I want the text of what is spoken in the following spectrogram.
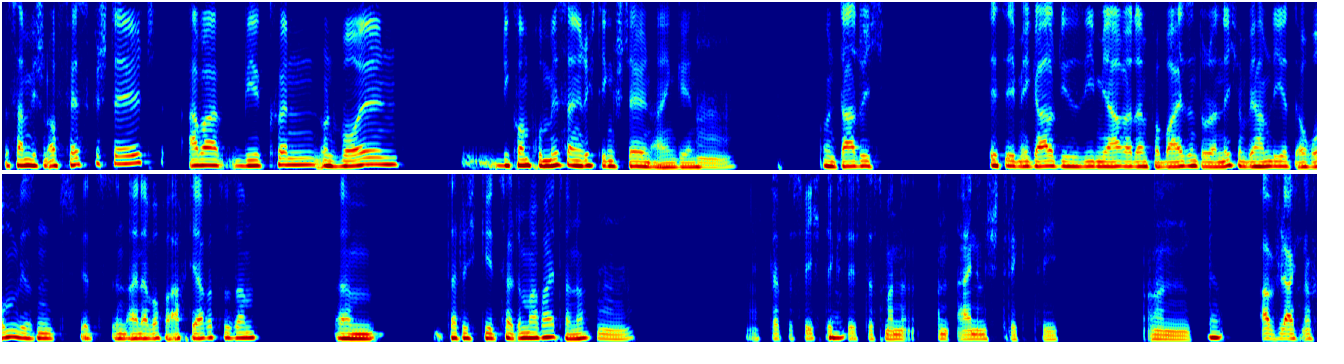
Das haben wir schon oft festgestellt, aber wir können und wollen die Kompromisse an den richtigen Stellen eingehen. Mhm. Und dadurch ist eben egal, ob diese sieben Jahre dann vorbei sind oder nicht. Und wir haben die jetzt auch rum. Wir sind jetzt in einer Woche acht Jahre zusammen. Ähm, dadurch geht's halt immer weiter, ne? Mhm. Ich glaube, das Wichtigste ja. ist, dass man an einem Strick zieht. Und ja. aber vielleicht noch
